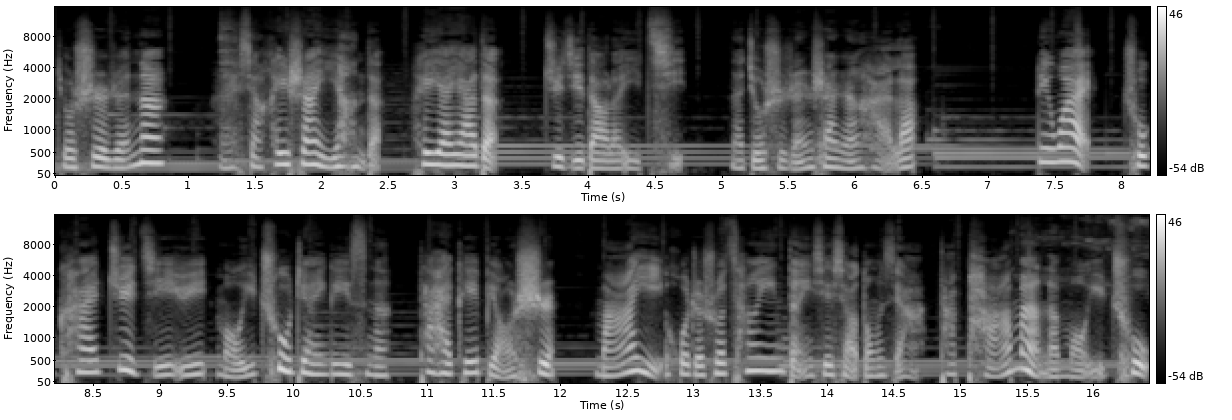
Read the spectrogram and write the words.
就是人呢，哎，像黑山一样的黑压压的聚集到了一起，那就是人山人海了。另外，除开聚集于某一处这样一个意思呢，它还可以表示蚂蚁或者说苍蝇等一些小东西哈，它爬满了某一处。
